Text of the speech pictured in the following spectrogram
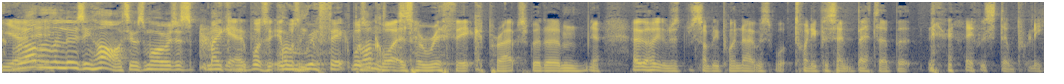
Yeah, rather it- than losing heart. It was more of just making Yeah, it wasn't. It wasn't. horrific. It wasn't quite as horrific, perhaps, but um, yeah. I think it was somebody pointed out it was what twenty percent better, but it was still pretty,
